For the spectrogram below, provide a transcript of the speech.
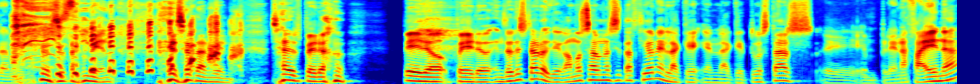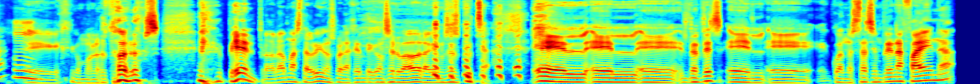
también, eso también, eso también, ¿sabes? Pero, pero, pero, entonces, claro, llegamos a una situación en la que, en la que tú estás eh, en plena faena, Mm. eh, como los toros. Bien, programas taurinos para gente conservadora que nos escucha. El- el, eh, entonces, el, eh, cuando estás en plena faena,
